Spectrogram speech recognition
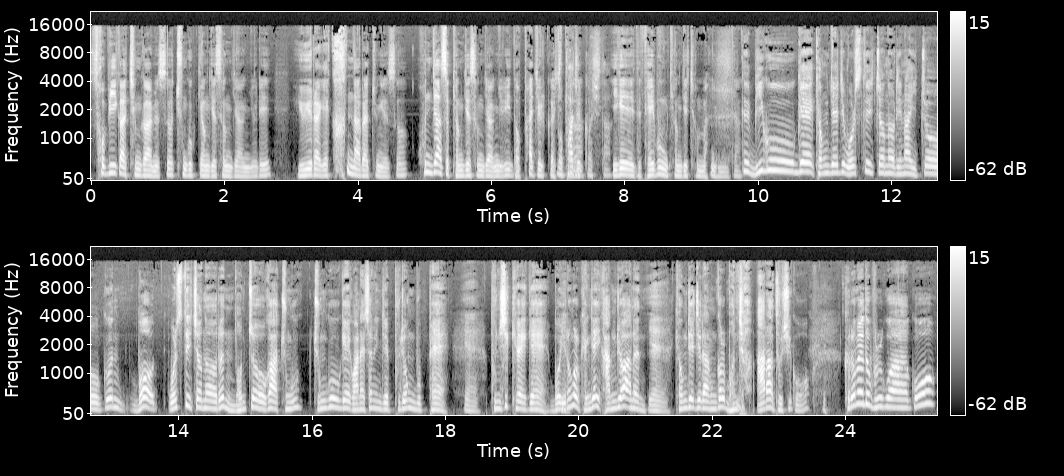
소비가 증가하면서 중국 경제 성장률이 유일하게 큰 나라 중에서 혼자서 경제 성장률이 높아질 것이다. 높아질 것이다. 이게 대부분 경제 전망입니다. 그 미국의 경제지 월스트리트 저널이나 이쪽은 뭐 월스트리트 저널은 논조가 중국 중국에 관해서는 이제 부정부패, 예. 분식회계 뭐 예. 이런 걸 굉장히 강조하는 예. 경제지라는 걸 먼저 알아두시고 그럼에도 불구하고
